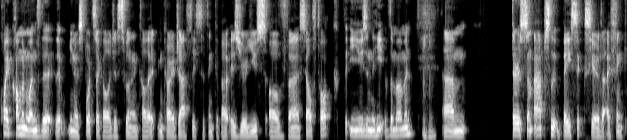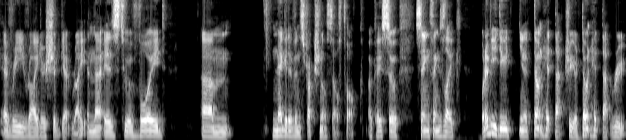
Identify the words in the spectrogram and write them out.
quite common ones that, that you know sports psychologists will encourage athletes to think about is your use of uh, self-talk that you use in the heat of the moment mm-hmm. um, there's some absolute basics here that I think every rider should get right, and that is to avoid um, negative instructional self talk. Okay, so saying things like, whatever you do, you know, don't hit that tree or don't hit that root.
